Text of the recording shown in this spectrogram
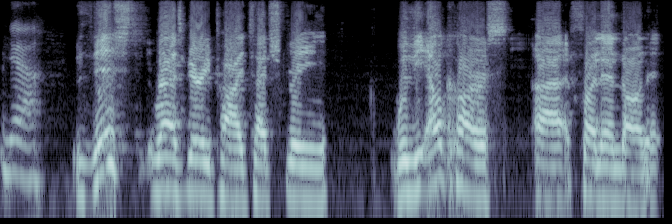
Yeah. this Raspberry Pi touchscreen with the LCARS uh, front end on it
